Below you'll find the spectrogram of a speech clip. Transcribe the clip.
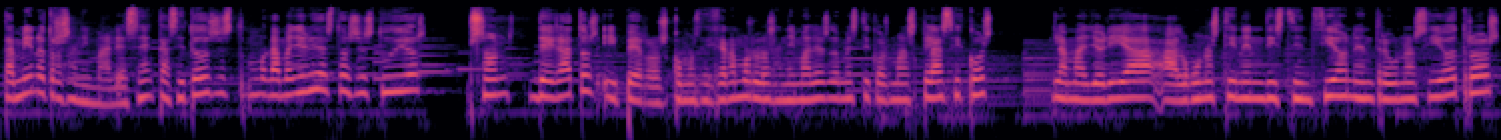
también otros animales, ¿eh? casi todos, la mayoría de estos estudios son de gatos y perros, como si dijéramos los animales domésticos más clásicos. La mayoría, algunos tienen distinción entre unos y otros,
